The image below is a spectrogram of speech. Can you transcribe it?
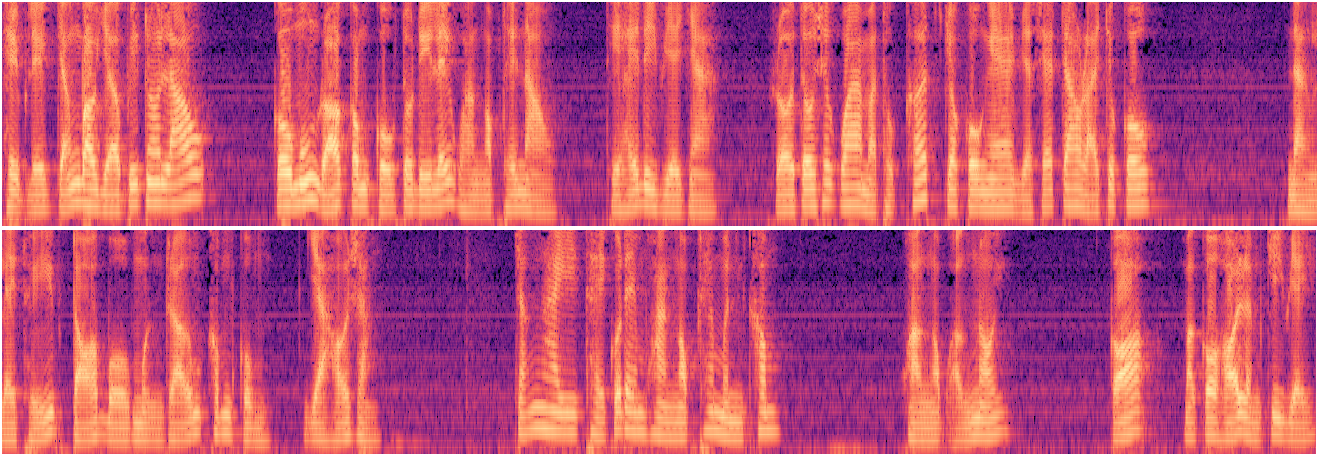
hiệp liệt chẳng bao giờ biết nói láo. Cô muốn rõ công cuộc tôi đi lấy hoàng ngọc thế nào, thì hãy đi về nhà. Rồi tôi sẽ qua mà thuật hết cho cô nghe và sẽ trao lại cho cô nàng lệ thủy tỏ bộ mừng rỡ không cùng và hỏi rằng, chẳng hay thầy có đem hoàng ngọc theo mình không? Hoàng ngọc ẩn nói, có, mà cô hỏi làm chi vậy?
